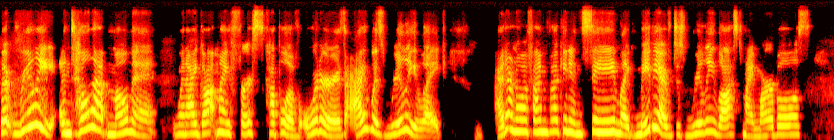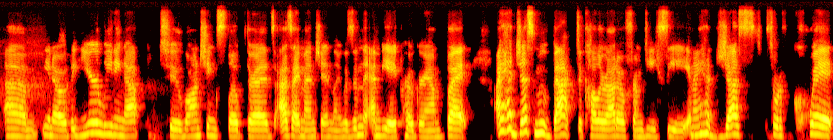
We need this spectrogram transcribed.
but really, until that moment when I got my first couple of orders, I was really like, I don't know if I'm fucking insane. Like maybe I've just really lost my marbles. um, you know, the year leading up to launching Slope Threads, as I mentioned, I was in the MBA program, but I had just moved back to Colorado from DC and I had just sort of quit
